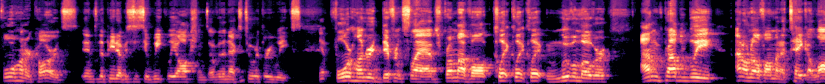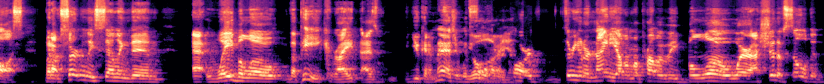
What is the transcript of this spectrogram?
400 cards into the PWCC weekly auctions over the next two or three weeks. Yep. 400 different slabs from my vault. Click, click, click, move them over. I'm probably. I don't know if I'm going to take a loss, but I'm certainly selling them at way below the peak, right? As you can imagine, with 400 yeah. cards, 390 of them are probably below where I should have sold them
